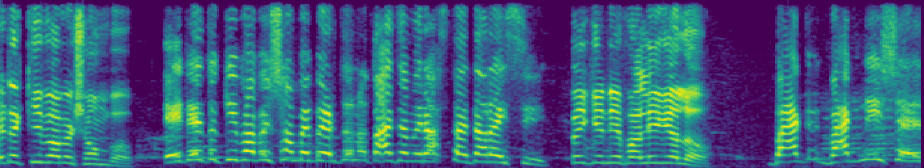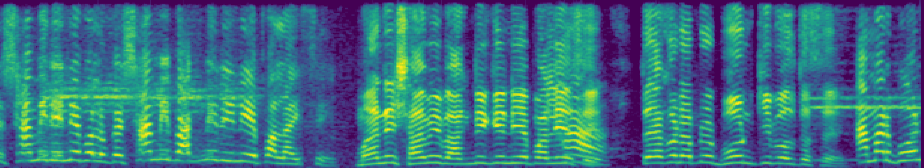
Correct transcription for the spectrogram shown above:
এটা কীভাবে সম্ভব? এটাই তো কীভাবে সম্ভব? এর জন্য তো আজ আমি রাস্তায় দাঁড়াইছি। স্বামীকে নিয়ে পালিয়ে গেল? ভাগ্নি সে স্বামীর নিয়ে বলো স্বামী ভাগ্নিরে নিয়ে পালাইছে। মানে স্বামী ভাগ্নিকে নিয়ে পালিয়েছে? হ্যাঁ। তো এখন আপনার বোন কি বলতেছে? আমার বোন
